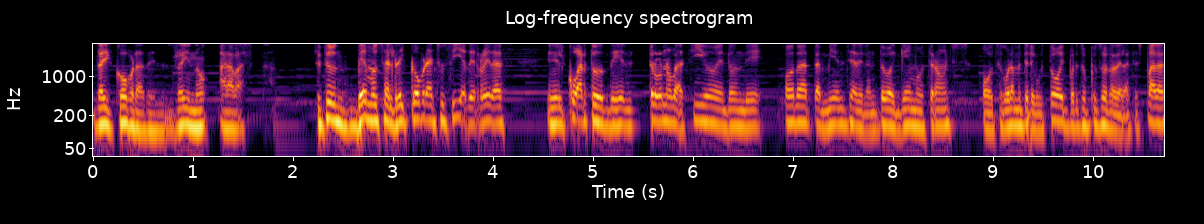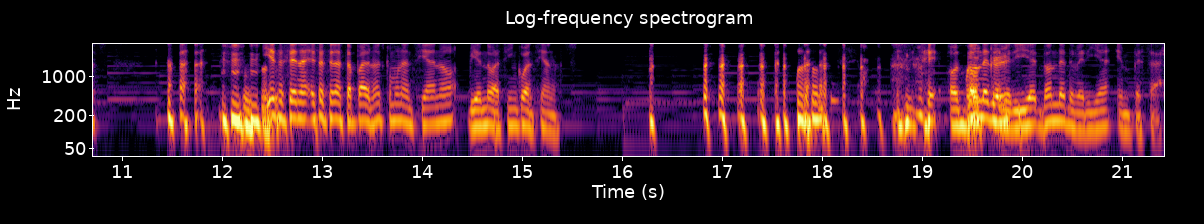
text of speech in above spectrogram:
Rey Cobra del reino Arabasta? Vemos al Rey Cobra en su silla de ruedas en el cuarto del trono vacío, en donde Oda también se adelantó a Game of Thrones, o seguramente le gustó y por eso puso la de las espadas. y esa escena, esa escena está padre, ¿no? Es como un anciano viendo a cinco ancianos. Dice, ¿o dónde, debería, ¿dónde debería empezar?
